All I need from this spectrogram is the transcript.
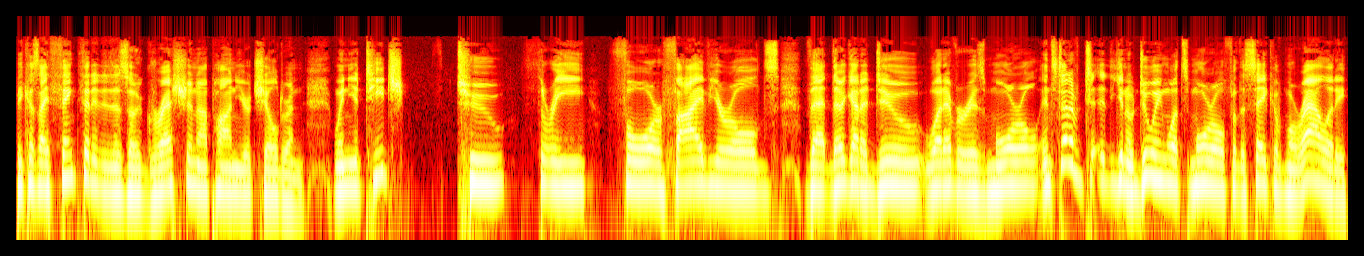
because I think that it is aggression upon your children. When you teach two, three, four, five year olds that they're got to do whatever is moral instead of t- you know doing what's moral for the sake of morality,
